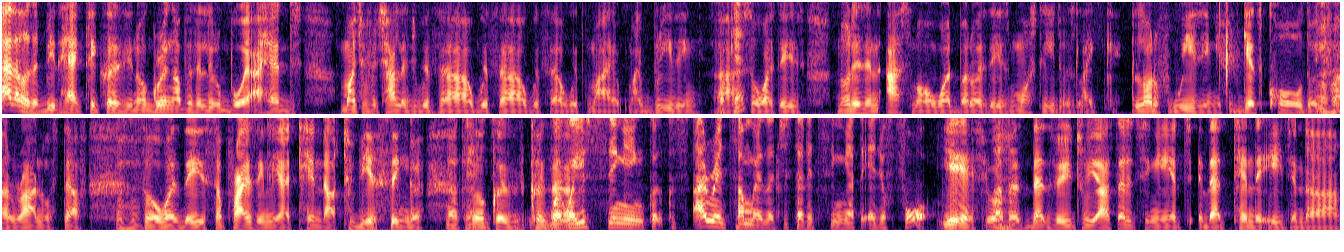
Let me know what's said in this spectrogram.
yeah, that was a bit hectic because you know, growing up as a little boy, I had much of a challenge with uh, with uh, with uh, with my my breathing. Okay. Uh, so was there's not as an asthma or what, but was there's mostly it was like a lot of wheezing if it gets cold or if Mm-hmm. I run or stuff. So was there is surprisingly I turned out to be a singer. Okay. So because because Were, were you singing? Because I read somewhere that you started singing at the age of four. Yeah, sure. That's that's very true. Yeah, I started singing at, at that tender age, and uh,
